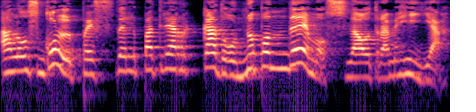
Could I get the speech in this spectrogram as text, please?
A los golpes del patriarcado no pondremos la otra mejilla.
